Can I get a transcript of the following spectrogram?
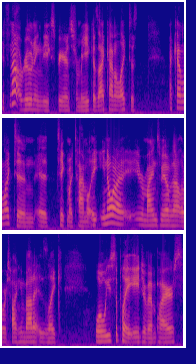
it's not ruining the experience for me because I kind of like to, I kind of like to uh, take my time. You know what I, it reminds me of now that we're talking about it is like when we used to play Age of Empires.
